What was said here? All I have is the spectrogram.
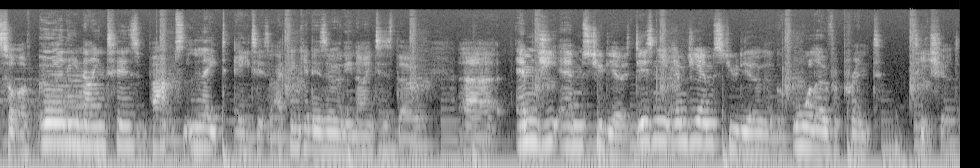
sort of early 90s, perhaps late 80s. I think it is early 90s though. Uh, MGM Studios, Disney MGM Studios all over print t-shirt.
